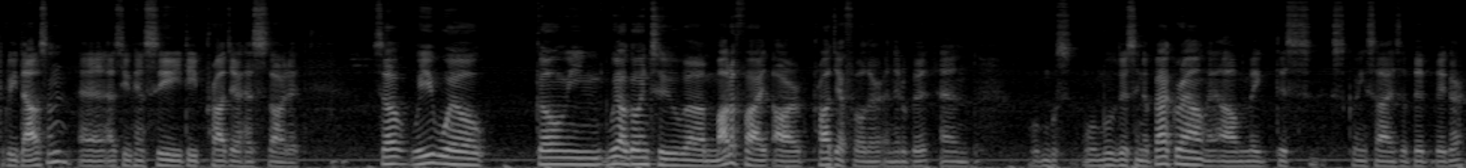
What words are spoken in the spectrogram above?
3000 and as you can see the project has started. So we will going we are going to uh, modify our project folder a little bit and we'll move, we'll move this in the background and I'll make this screen size a bit bigger.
